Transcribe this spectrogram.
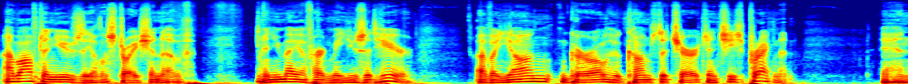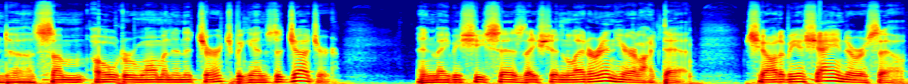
I've often used the illustration of, and you may have heard me use it here, of a young girl who comes to church and she's pregnant. And uh, some older woman in the church begins to judge her. And maybe she says they shouldn't let her in here like that. She ought to be ashamed of herself.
